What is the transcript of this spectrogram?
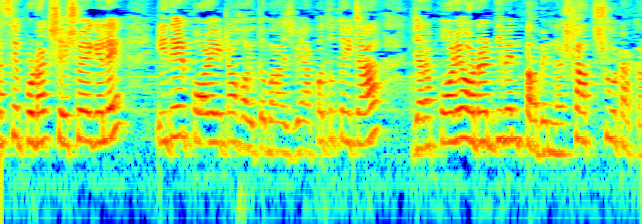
আছে প্রোডাক্ট শেষ হয়ে গেলে ঈদের পরে এটা হয়তো বা আসবে। আপাতত এটা যারা পরে অর্ডার দিবেন পাবেন না। সাতশো টাকা।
